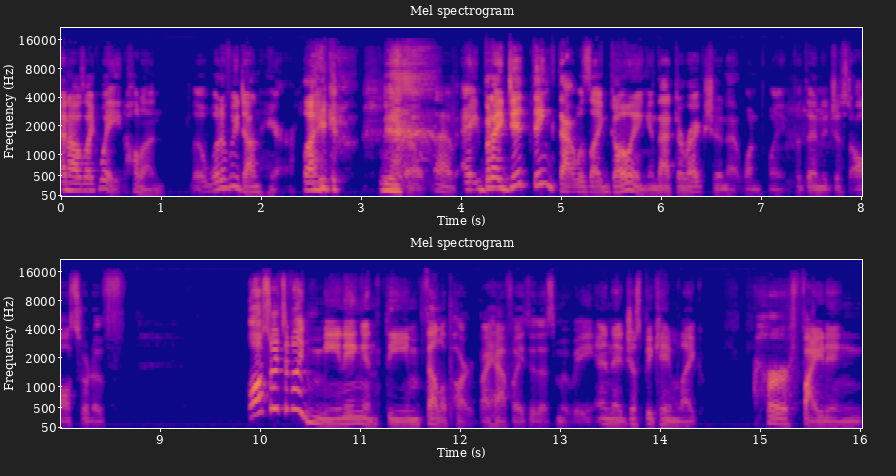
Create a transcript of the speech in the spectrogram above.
And I was like, wait, hold on, what have we done here? Like, Yeah. but, um, I, but I did think that was like going in that direction at one point, but then it just all sort of all sorts of like meaning and theme fell apart by halfway through this movie, and it just became like her fighting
